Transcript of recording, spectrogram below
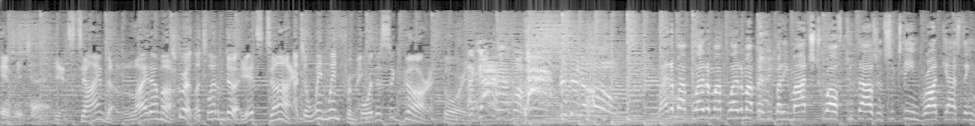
every time. It's time to light light 'em up. Screw it, let's let him do it. It's time That's a win-win for me. for the Cigar Authority. I gotta have more. It's in the hole. Light 'em up, light 'em up, light 'em up, everybody. March 12th, 2016, broadcasting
